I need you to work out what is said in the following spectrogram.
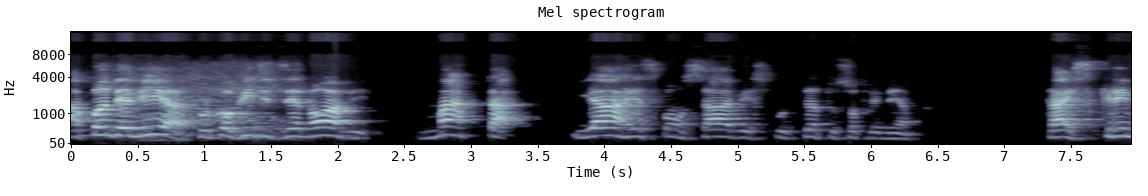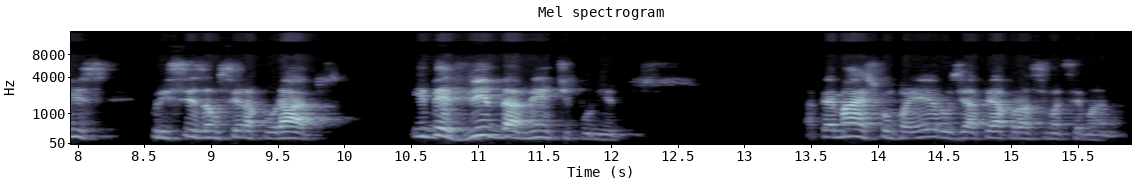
A pandemia por Covid-19 mata e há responsáveis por tanto sofrimento. Tais crimes precisam ser apurados e devidamente punidos. Até mais, companheiros, e até a próxima semana.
